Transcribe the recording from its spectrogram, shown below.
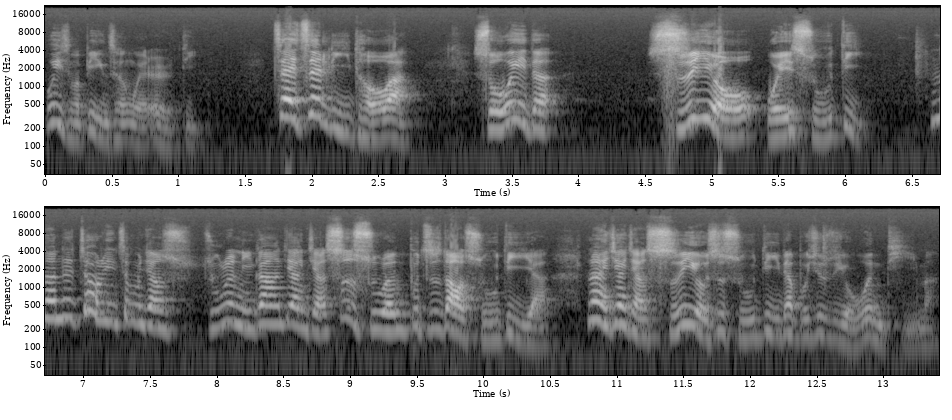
为什么并称为二谛？在这里头啊，所谓的实有为熟谛，那那照你这么讲，主任你刚刚这样讲，世俗人不知道熟地呀？那你这样讲，实有是熟地，那不就是有问题吗？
